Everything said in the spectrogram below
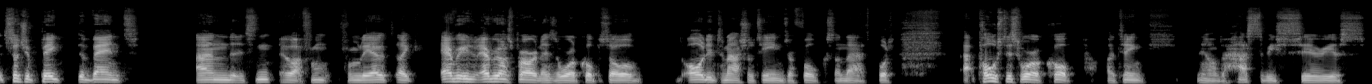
it's such a big event and it's from from the out like every everyone's priority is the World Cup, so all the international teams are focused on that. But post this World Cup, I think you know there has to be serious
